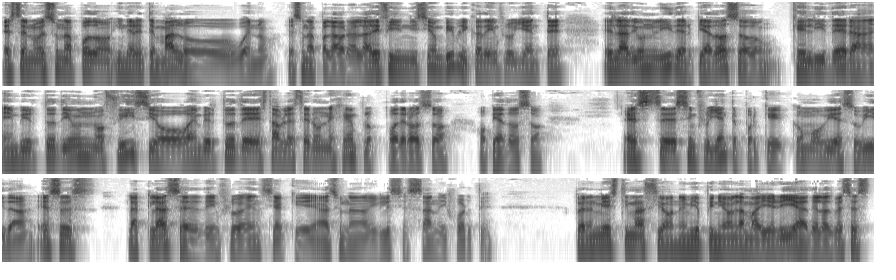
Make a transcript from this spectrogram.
Este no es un apodo inherente malo o bueno, es una palabra. La definición bíblica de influyente es la de un líder piadoso que lidera en virtud de un oficio o en virtud de establecer un ejemplo poderoso o piadoso. Este es influyente porque cómo vive su vida. Esa es la clase de influencia que hace una iglesia sana y fuerte. Pero en mi estimación, en mi opinión, la mayoría de las veces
